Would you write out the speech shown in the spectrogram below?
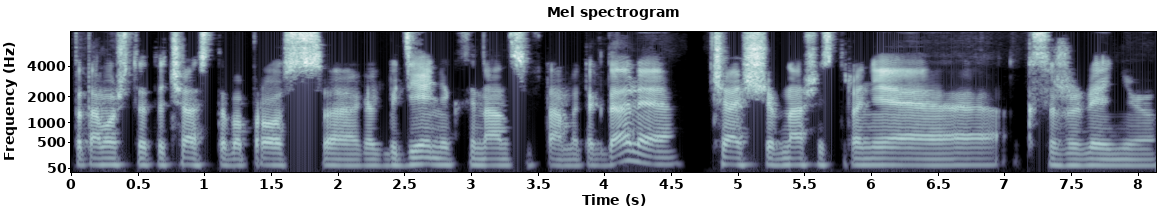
потому что это часто вопрос э, как бы денег, финансов там и так далее. Чаще в нашей стране, к сожалению,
